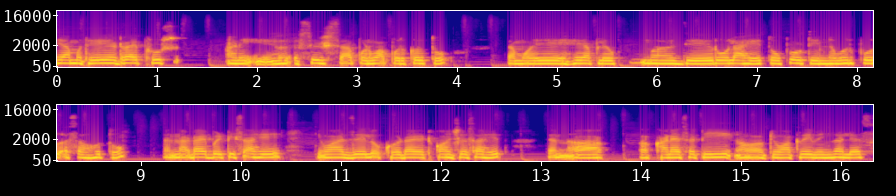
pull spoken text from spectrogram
यामध्ये ड्रायफ्रूट्स आणि सीड्सचा आपण वापर करतो. त्यामुळे हे आपले जे रोल आहे तो प्रोटीननं भरपूर असा होतो. त्यांना डायबेटीस आहे किंवा जे लोक डाएट कॉन्शियस आहेत त्यांना खाण्यासाठी किंवा क्रेविंग झाल्यास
